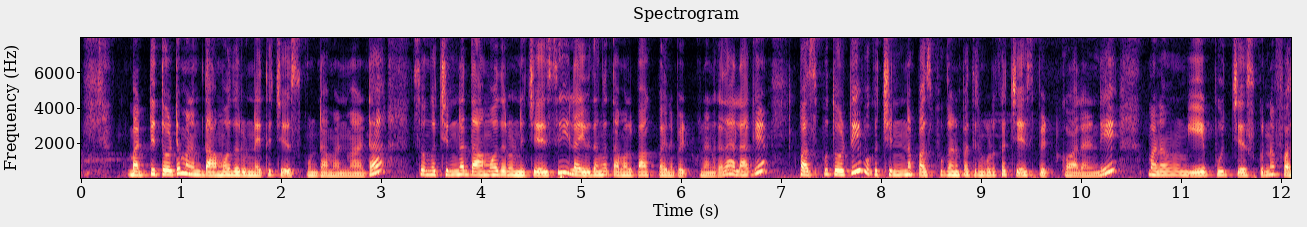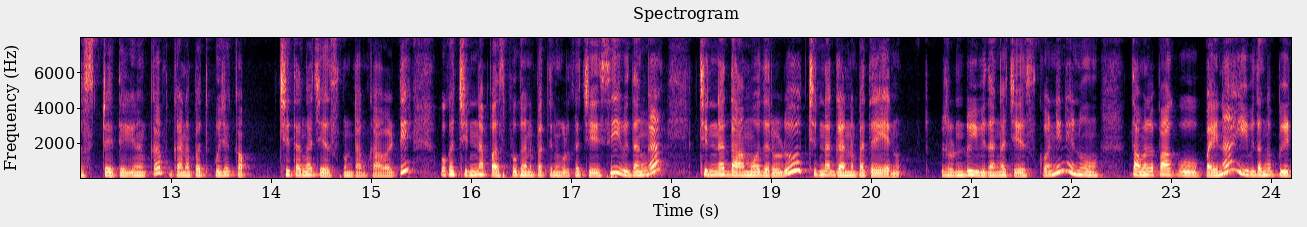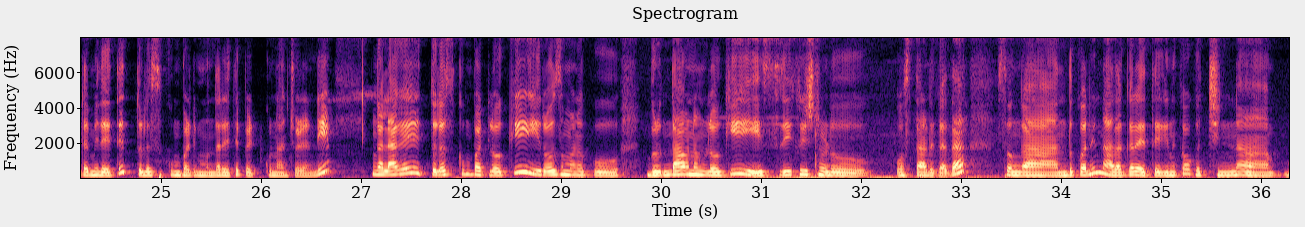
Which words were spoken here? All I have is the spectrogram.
మట్టితోటి మనం దామోదరుని అయితే చేసుకుంటాం అనమాట సో ఇంకా చిన్న దామోదరుని చేసి ఇలా ఈ విధంగా తమలపాకు పైన పెట్టుకున్నాను కదా అలాగే పసుపుతోటి ఒక చిన్న పసుపు గణపతిని కూడా చేసి పెట్టుకోవాలండి. మనం ఏ పూజ చేసుకున్నా ఫస్ట్ అయితే కనుక గణపతి పూజ కప్ ఖచ్చితంగా చేసుకుంటాం కాబట్టి ఒక చిన్న పసుపు గణపతిని కూడా చేసి ఈ విధంగా చిన్న దామోదరుడు చిన్న గణపతి అయ్యను. రెండు ఈ విధంగా చేసుకొని నేను తమలపాకు పైన ఈ విధంగా పీట మీద అయితే తులసి కుంపటి ముందర అయితే పెట్టుకున్నాను చూడండి. ఇంకా అలాగే తులసి కుంపట్లోకి ఈరోజు మనకు బృందావనంలోకి శ్రీకృష్ణుడు వస్తాడు కదా. సో ఇంకా అందుకొని నా దగ్గర అయితే కనుక ఒక చిన్న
